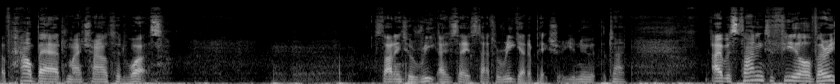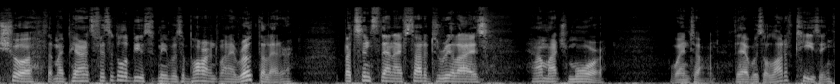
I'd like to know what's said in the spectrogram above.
of how bad my childhood was. Starting to re, I say, start to re-get a picture. You knew at the time. I was starting to feel very sure that my parents' physical abuse of me was abhorrent when I wrote the letter, but since then I've started to realize how much more went on. There was a lot of teasing,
